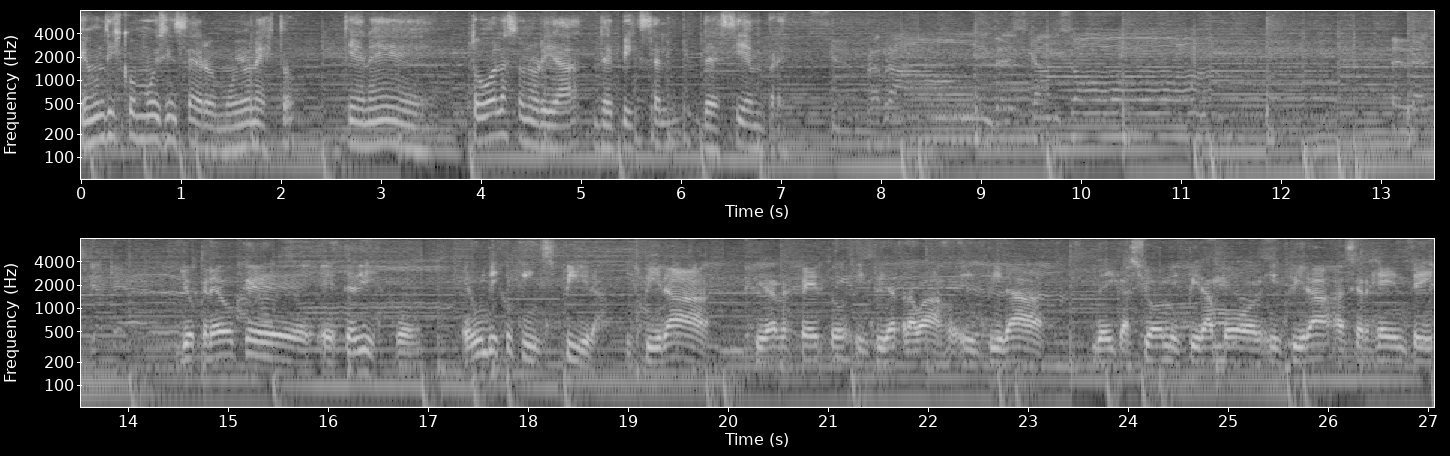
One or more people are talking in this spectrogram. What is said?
Es un disco muy sincero, muy honesto. Tiene toda la sonoridad de Pixel de siempre. Habrá un descanso. Desde aquel Yo creo que este disco es un disco que inspira, inspira, inspira respeto, inspira trabajo, inspira dedicación, inspira amor, inspira a ser gente.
